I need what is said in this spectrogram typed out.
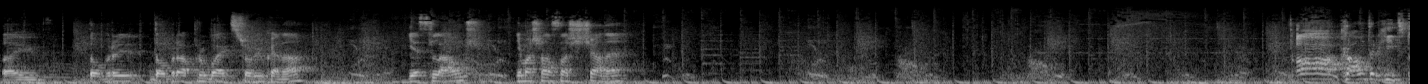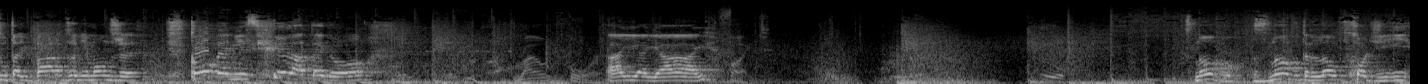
Tutaj dobry, dobra próba ex Shoryukena. Jest launch, nie ma szans na ścianę. A, counter hit tutaj bardzo niemądrze. Kobe nie schyla tego. Ajajaj. Znowu, znowu ten low wchodzi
